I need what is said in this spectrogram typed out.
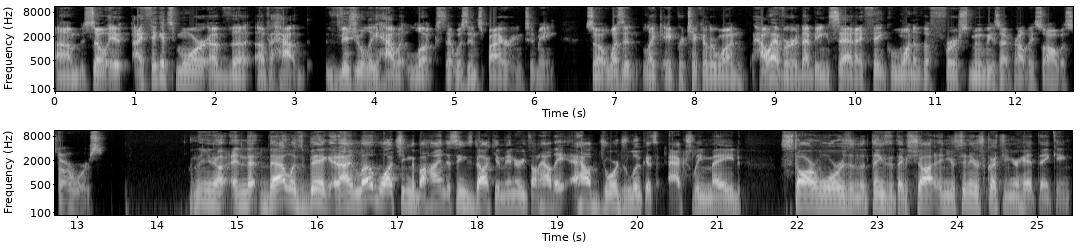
Um, so it, I think it's more of the of how visually how it looks that was inspiring to me. So it wasn't like a particular one. However, that being said, I think one of the first movies I probably saw was Star Wars. You know, and that that was big, and I love watching the behind the scenes documentaries on how they how George Lucas actually made Star Wars and the things that they've shot, and you're sitting there scratching your head thinking,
